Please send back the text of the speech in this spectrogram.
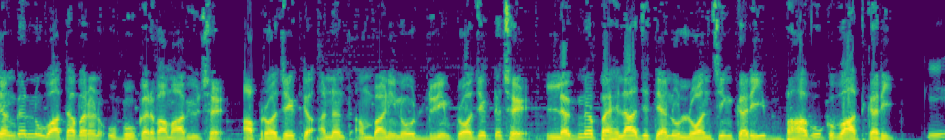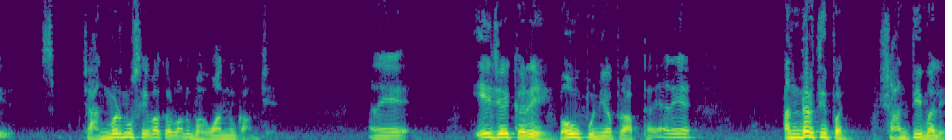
જંગલનું વાતાવરણ ઊભું કરવામાં આવ્યું છે. આ પ્રોજેક્ટ અનંત અંબાણીનો ડ્રીમ પ્રોજેક્ટ છે. લગ્ન પહેલા જ તેનું લોન્ચિંગ કરી ભાવુક વાત કરી. જાનવરનું સેવા કરવાનું ભગવાનનું કામ છે. અને એ જે કરે, બહુ પુણ્ય પ્રાપ્ત થાય અને અંદરથી પણ શાંતિ મળે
